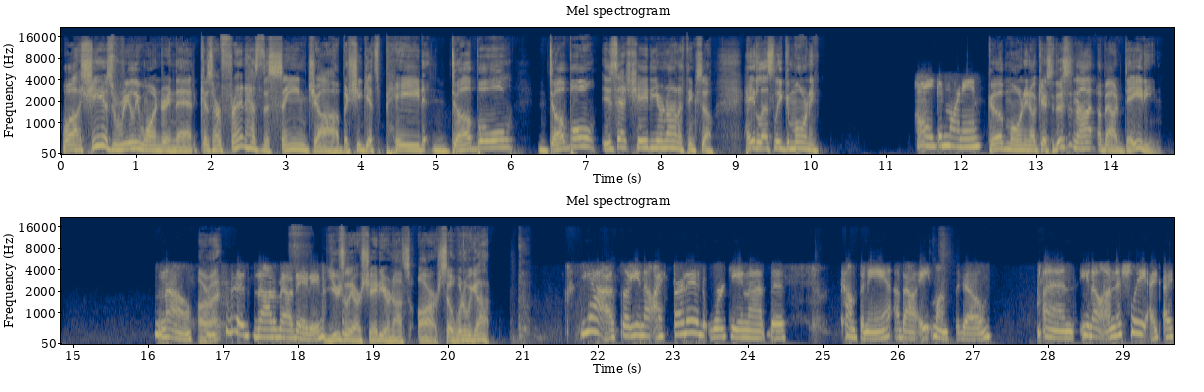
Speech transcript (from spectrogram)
well, she is really wondering that because her friend has the same job, but she gets paid double. Double? Is that shady or not? I think so. Hey, Leslie, good morning. Hey, good morning. Good morning. Okay, so this is not about dating. No. All right. it's not about dating. Usually our shady or nots are. So what do we got? Yeah, so, you know, I started working at this company about eight months ago. And, you know, initially I, I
